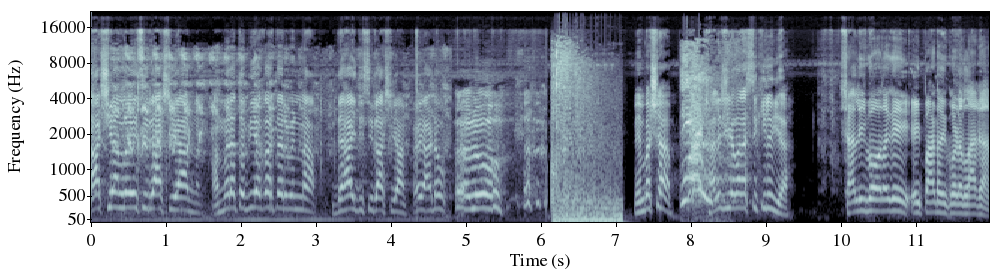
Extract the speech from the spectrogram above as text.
রাশিয়ান লয়েছি রাশিয়ান। আমরা তো বিয়ে করতে পারবেন না। দেখাই দিছি রাশিয়ান। এই আডো। হ্যালো মেম্বার সাহেব খালি যাবার আসছে কি লইয়া? শালি বাবার আগে এই পাড়ায় কটা লাগান?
